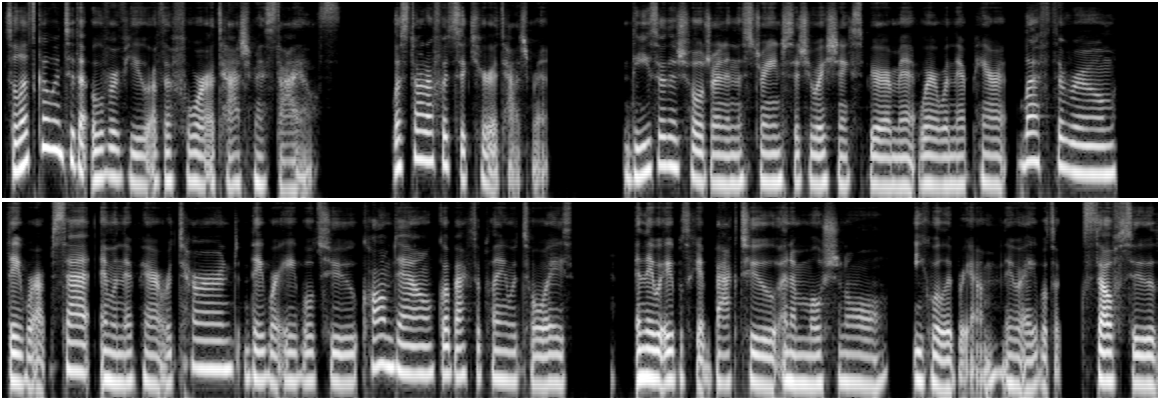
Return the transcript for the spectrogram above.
So let's go into the overview of the four attachment styles. Let's start off with secure attachment. These are the children in the strange situation experiment where when their parent left the room, they were upset, and when their parent returned, they were able to calm down, go back to playing with toys, and they were able to get back to an emotional equilibrium. They were able to self soothe,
